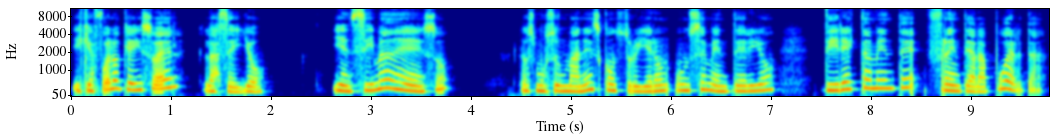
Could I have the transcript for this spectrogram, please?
¿Y qué fue lo que hizo él? La selló. Y encima de eso, los musulmanes construyeron un cementerio directamente frente a la puerta,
